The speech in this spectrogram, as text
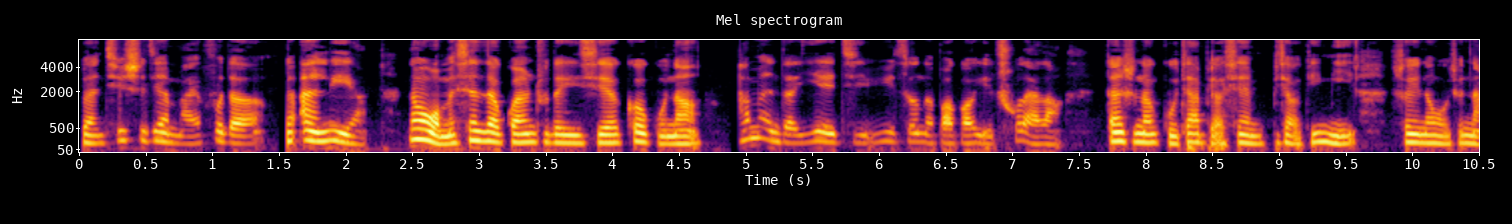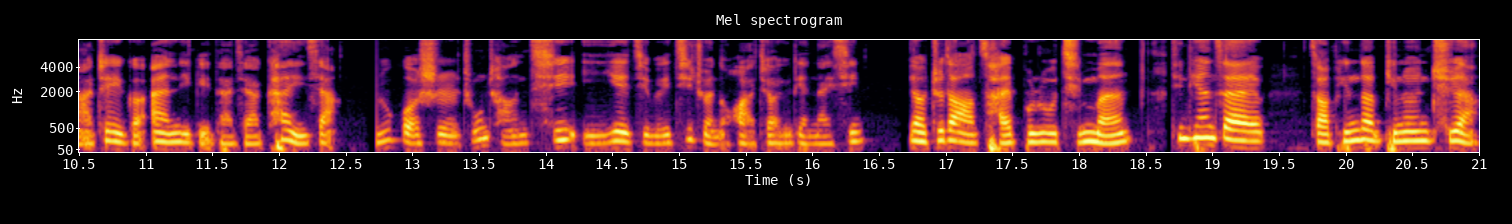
短期事件埋伏的案例啊。那么我们现在关注的一些个股呢，他们的业绩预增的报告也出来了。但是呢，股价表现比较低迷，所以呢，我就拿这个案例给大家看一下。如果是中长期以业绩为基准的话，就要有点耐心。要知道财不入其门。今天在早评的评论区啊，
